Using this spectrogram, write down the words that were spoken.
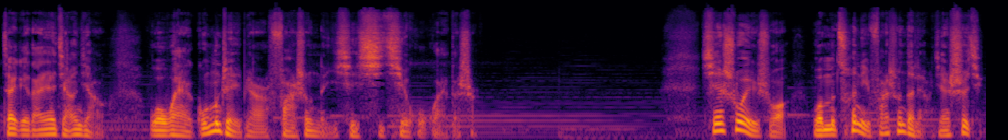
再给大家讲讲我外公这边发生的一些稀奇古怪的事儿。先说一说我们村里发生的两件事情，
